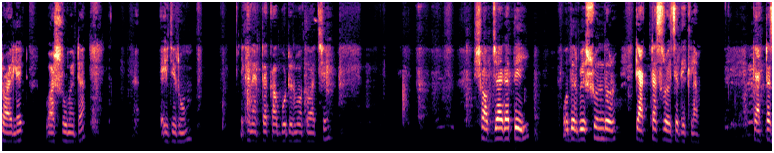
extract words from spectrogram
টয়লেট ওয়াশরুম এটা। এই যে রুম, এখানে একটা কাপবোর্ডের মতো আছে। সব জায়গাতেই ওদের বেশ সুন্দর ক্যাকটাস রয়েছে দেখলাম। ক্যাকটাস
